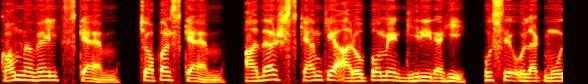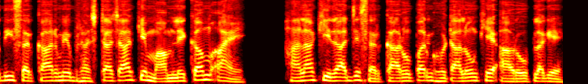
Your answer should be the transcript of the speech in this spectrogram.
Commonwealth scam, chopper scam, Adarsh scam के आरोपों में घिरी रही, उससे उलट मोदी सरकार में भ्रष्टाचार के मामले कम आए। हालाँकि राज्य सरकारों पर घोटालों के आरोप लगे।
